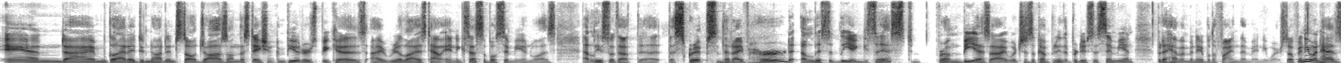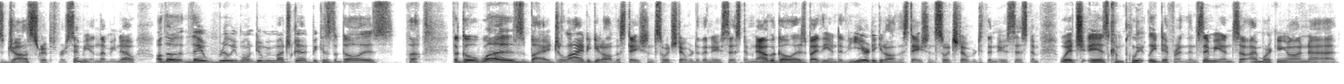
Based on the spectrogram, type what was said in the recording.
And I'm glad I did not install JAWS on the station computers because I realized how inaccessible Simian was, at least without the, the scripts that I've heard illicitly exist from BSI, which is a company that produces Simian, but I haven't been able to find them anywhere. So if anyone has JAWS scripts for Simian, let me know. Although they really won't do me much good because the goal is well, the goal was by July to get all the stations switched over to the new system. Now the goal is by the end of the year to get all the stations switched over to the new system, which is completely different than Simian. So I'm working on uh,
